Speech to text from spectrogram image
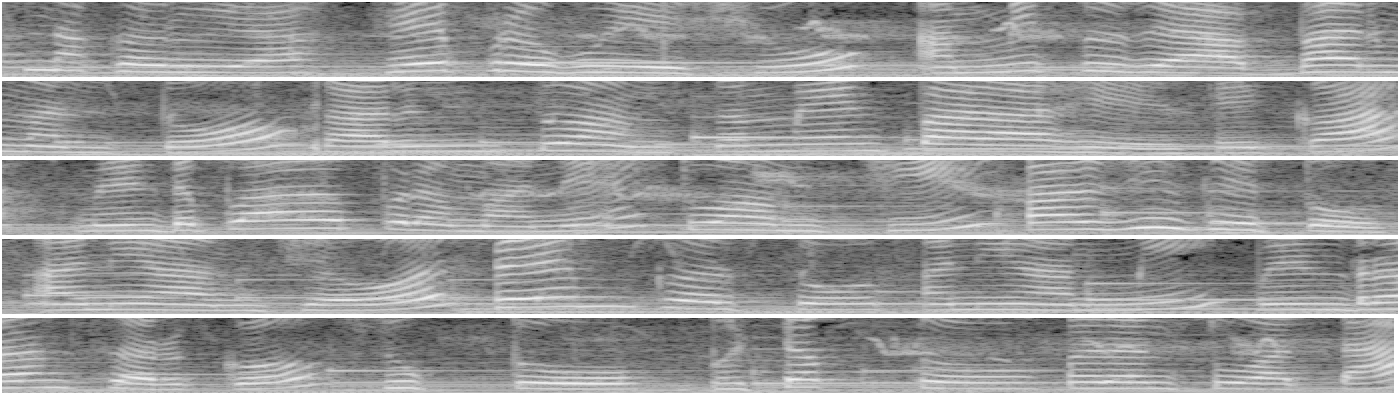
प्रार्थना करूया. हे प्रभू येशू आम्ही तुझे आभार मानतो कारण तू आमचा मेंढपाळ आहेस. एका मेंढपाळाप्रमाणे तू आमची काळजी घेतोस आणि आमच्यावर प्रेम करतोस आणि आम्ही मेंढरांसारखं चुकतो भटकतो. परंतु आता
